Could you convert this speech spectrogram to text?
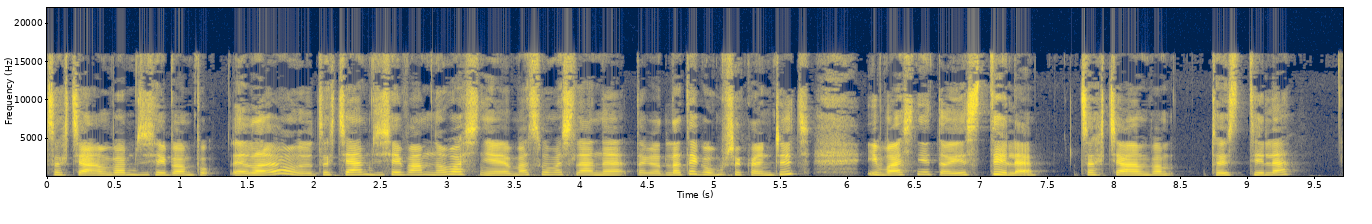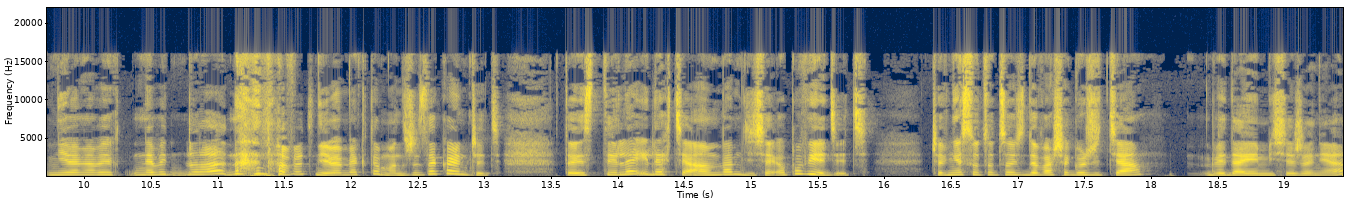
co chciałam Wam dzisiaj Wam, po... E, co chciałam dzisiaj Wam, no właśnie, masło maślane, tak, dlatego muszę kończyć i właśnie to jest tyle, co chciałam Wam, to jest tyle, nie wiem nawet, nawet, nawet nie wiem, jak to mądrze zakończyć. To jest tyle, ile chciałam Wam dzisiaj opowiedzieć. Czy wniosło to coś do Waszego życia? Wydaje mi się, że nie.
